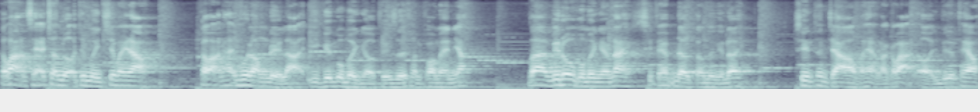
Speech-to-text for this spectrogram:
Các bạn sẽ chọn lựa cho mình chiếc máy nào? Các bạn hãy vui lòng để lại ý kiến của mình ở phía dưới phần comment nhé. Và video của mình ngày hôm nay xin phép được tạm dừng đến đây. Xin thân chào và hẹn gặp lại các bạn ở những video tiếp theo.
